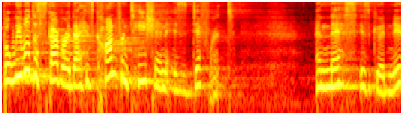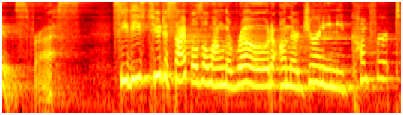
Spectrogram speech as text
but we will discover that his confrontation is different. And this is good news for us. See, these two disciples along the road on their journey need comfort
